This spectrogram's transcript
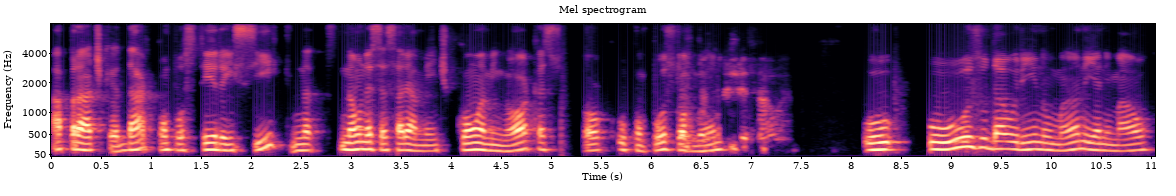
A prática da composteira em si, não necessariamente com a minhoca, só o composto orgânico, o, o uso da urina humana e animal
